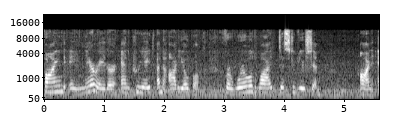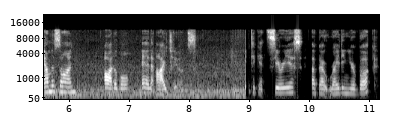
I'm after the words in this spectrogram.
find a narrator, and create an audiobook for worldwide distribution on Amazon, Audible, and iTunes. To get serious about writing your book,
